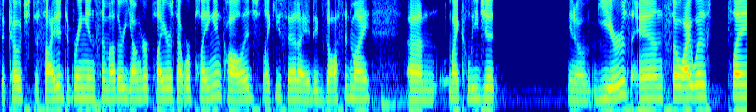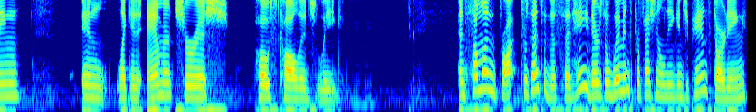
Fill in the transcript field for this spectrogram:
the coach decided to bring in some other younger players that were playing in college. Like you said, I had exhausted my um, my collegiate, you know, years, and so I was playing in like an amateurish post college league. Mm-hmm. And someone brought, presented this, said, "Hey, there's a women's professional league in Japan starting.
